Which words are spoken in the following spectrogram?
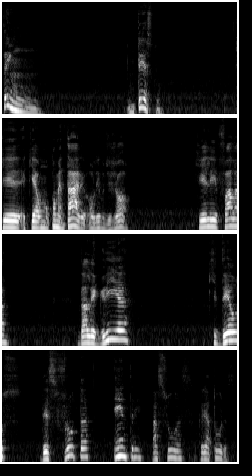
Tem um, um texto que, que é um comentário ao livro de Jó, que ele fala da alegria que Deus desfruta entre as suas criaturas.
